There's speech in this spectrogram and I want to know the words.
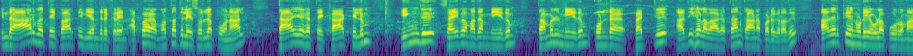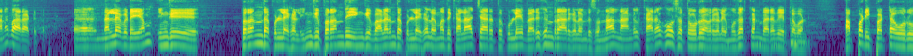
இந்த ஆர்வத்தை பார்த்து வியந்திருக்கிறேன். அப்ப மொத்தத்திலே சொல்ல போனால் தாயகத்தை காட்டிலும் இங்கு சைவ மதம் மீதும் தமிழ் மீதும் கொண்ட பற்று அதிகளவாகத்தான் காணப்படுகிறது. அதற்கு என்னுடைய உளப்பூர்வமான பாராட்டுக்கள். நல்ல விடயம். இங்கு பிறந்த பிள்ளைகள் இங்கு பிறந்து இங்கு வளர்ந்த பிள்ளைகள் எமது கலாச்சாரத்துக்குள்ளே வருகின்றார்கள் என்று சொன்னால் நாங்கள் கரகோஷத்தோடு அவர்களை முதற்கண் வரவேற்க வேண்டும். அப்படிப்பட்ட ஒரு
